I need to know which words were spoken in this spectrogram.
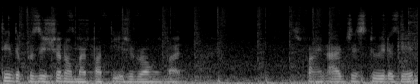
I think the position of my putty is wrong but it's fine. I'll just do it again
